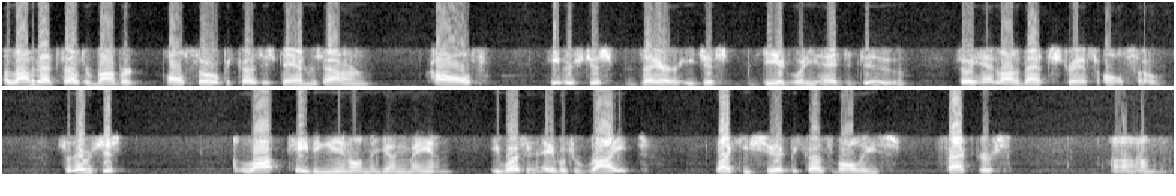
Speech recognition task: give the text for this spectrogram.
A lot of that fell to Robert also because his dad was out on calls. He was just there. He just did what he had to do. So he had a lot of that stress also. So there was just a lot caving in on the young man. He wasn't able to write like he should because of all these factors. Um,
